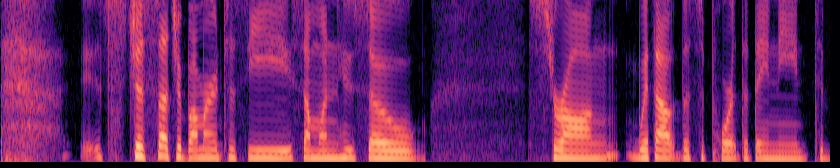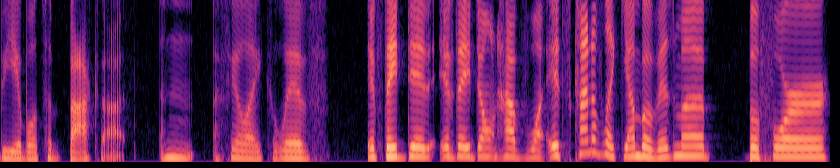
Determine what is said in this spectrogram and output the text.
it's just such a bummer to see someone who's so strong without the support that they need to be able to back that. And I feel like Liv if they did if they don't have one it's kind of like Jumbo Visma before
